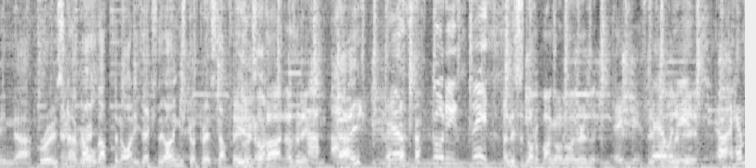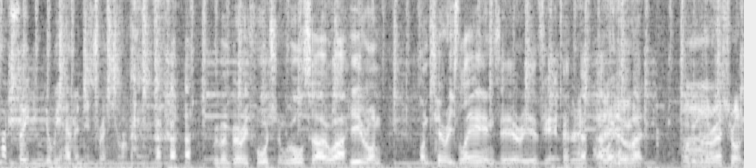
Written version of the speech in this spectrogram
mean, uh, Bruce, And he's over- dolled up tonight. He's actually, I think he's got dressed up for He you looks the tonight. part, doesn't he? Hey? How good is this? And this is not a bung on either, is it? This is This how is it legit. is. Uh, how much seating do we have in this restaurant? We've been very fortunate. We're also uh, here on, on Terry's lands. There he is. How are you doing, mate? Welcome to the restaurant.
